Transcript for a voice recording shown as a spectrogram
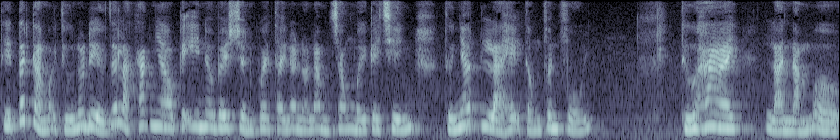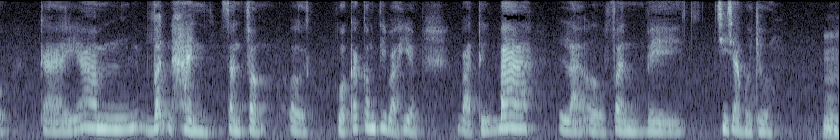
Thì tất cả mọi thứ nó đều rất là khác nhau. Cái innovation quay thấy là nó nằm trong mấy cái chính. Thứ nhất là hệ thống phân phối. Thứ hai là nằm ở cái um, vận hành sản phẩm ở của các công ty bảo hiểm. Và thứ ba là ở phần về chi trả bồi thường. Ừ.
